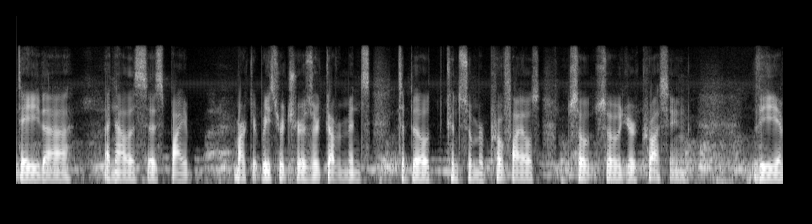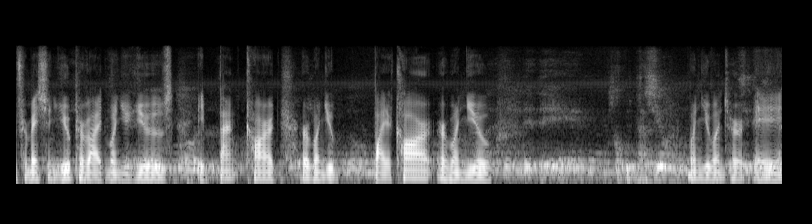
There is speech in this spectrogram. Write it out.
data analysis by market researchers or governments to build consumer profiles. So, so you're crossing the information you provide when you use a bank card or when you buy a car or when you when you enter a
